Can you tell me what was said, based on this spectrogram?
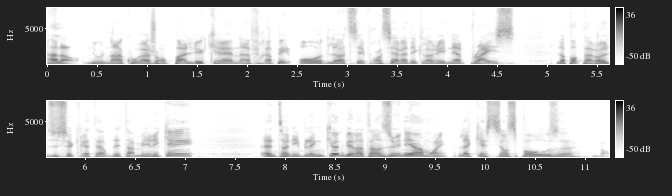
Alors, nous n'encourageons pas l'Ukraine à frapper au-delà de ses frontières, a déclaré Ned Price, le porte-parole du secrétaire d'État américain. Anthony Blinken, bien entendu, néanmoins, la question se pose, bon,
